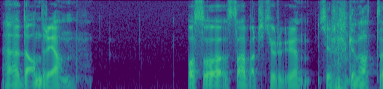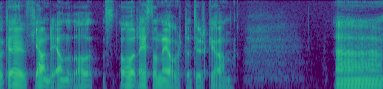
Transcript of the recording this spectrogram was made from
eh, det andre igjen. Og så sa jeg bare til kirurgen, kirurgen at ok, fjern det ene, da, og reis deg nedover til Tyrkia. Eh,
